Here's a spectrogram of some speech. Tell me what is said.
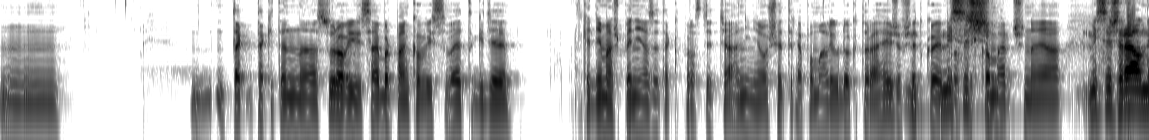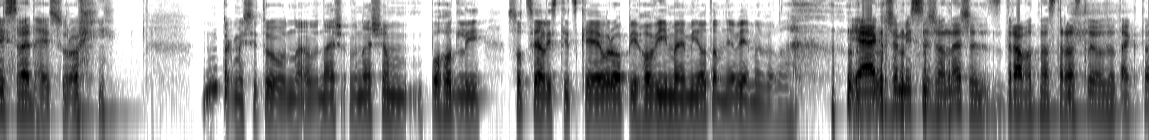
Mm, tak, taký ten surový cyberpunkový svet, kde keď nemáš peniaze, tak proste ťa ani neošetria pomaly u doktora, hej, že všetko je myslíš, proste komerčné. A... Myslíš reálny svet, hej, surový? No, tak my si tu na, v, naš, v našom pohodli socialistickej Európy hovíme, my o tom nevieme veľa. Ja akože myslíš, že ne, že zdravotná starostlivosť a takto?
